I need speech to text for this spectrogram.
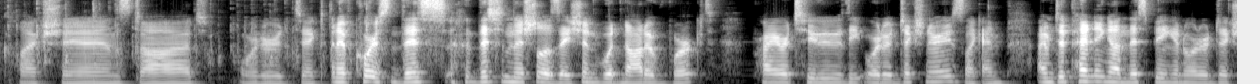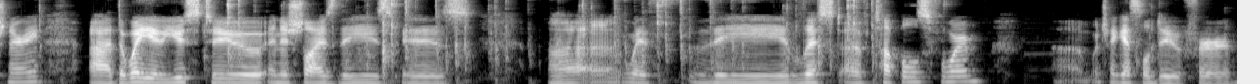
collections dot ordered dict, and of course this this initialization would not have worked prior to the ordered dictionaries. Like I'm I'm depending on this being an ordered dictionary. Uh, the way you used to initialize these is uh, with the list of tuples form um, which I guess we'll do for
